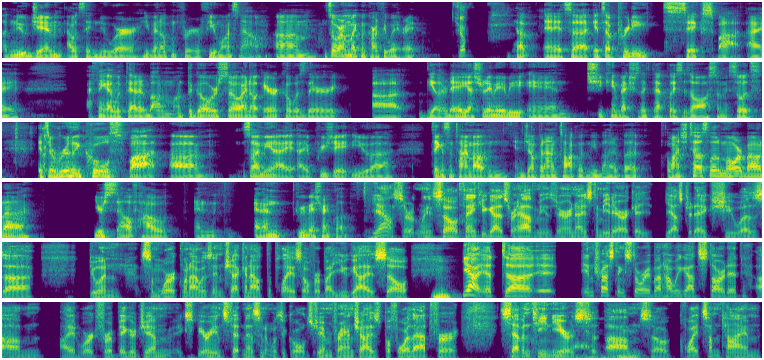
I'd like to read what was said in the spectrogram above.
a new gym. I would say newer. You've been open for a few months now. Um, it's over on Mike McCarthy Way, right? Yep. Yep. And it's a it's a pretty sick spot. I I think I looked at it about a month ago or so. I know Erica was there uh, the other day, yesterday maybe, and she came back. She's like, "That place is awesome." So it's it's a really cool spot. Um, so I mean, I, I appreciate you uh, taking some time out and, and jumping on and talking with me about it. But why don't you tell us a little more about uh, yourself, how and and then Green Bay Strength Club? Yeah, certainly. So thank you guys for having me. It's very nice to meet Erica yesterday. She was uh, doing some work when I was in checking out the place over by you guys. So Mm-hmm. yeah, it, uh, it interesting story about how we got started. Um, I had worked for a bigger gym, Experience Fitness, and it was a Gold's Gym franchise before that for 17 years. Um, so quite some time.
